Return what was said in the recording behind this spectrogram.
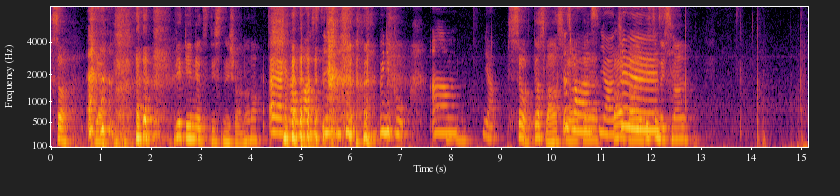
So, ja. Wir gehen jetzt Disney schauen, oder? Ah ja, genau, passt. Ja. Winnie Pooh. Ähm, ja. So, das war's. Das für war's, heute. ja, Bye, bye. Bis zum tschüss. nächsten Mal.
